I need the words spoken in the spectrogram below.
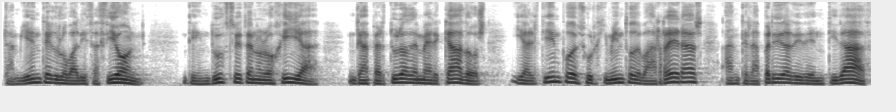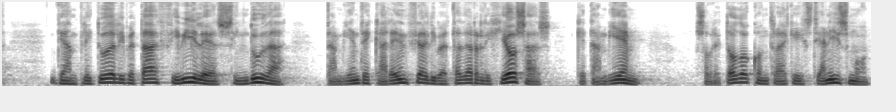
también de globalización, de industria y tecnología, de apertura de mercados y al tiempo de surgimiento de barreras ante la pérdida de identidad, de amplitud de libertades civiles, sin duda, también de carencia de libertades religiosas, que también, sobre todo contra el cristianismo,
